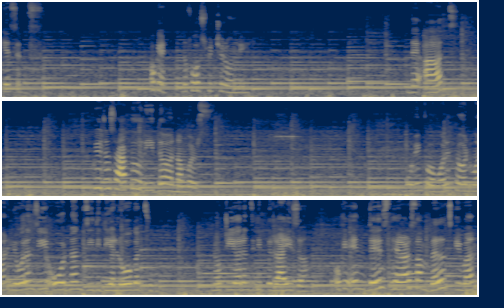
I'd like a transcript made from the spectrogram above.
Guess it's okay. The first picture only. The arts. You just have to read the numbers. Moving forward, the third one. Hören Sie, ordnen Sie die Dialoge zu. Notieren Sie die Preise. Okay, in this, here are some bills given.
